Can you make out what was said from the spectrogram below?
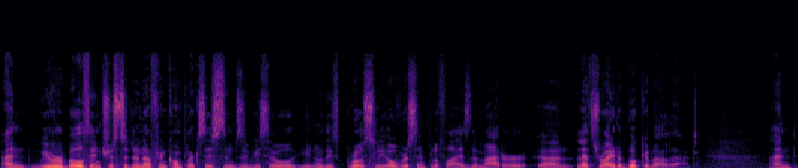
And we were both interested enough in complex systems that we said, well, you know, this grossly oversimplifies the matter. Uh, let's write a book about that. And,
